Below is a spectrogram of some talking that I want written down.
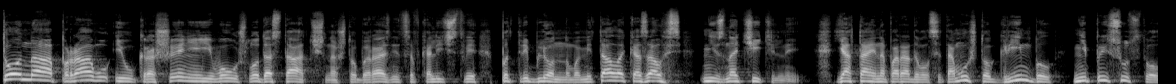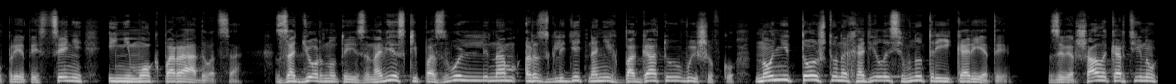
то на оправу и украшение его ушло достаточно, чтобы разница в количестве потребленного металла казалась незначительной. Я тайно порадовался тому, что Гримбл не присутствовал при этой сцене и не мог порадоваться. Задернутые занавески позволили нам разглядеть на них богатую вышивку, но не то, что находилось внутри кареты. Завершала картину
